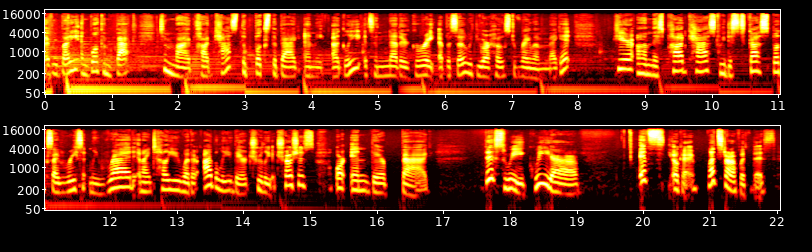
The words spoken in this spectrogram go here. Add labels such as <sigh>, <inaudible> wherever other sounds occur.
Everybody, and welcome back to my podcast, The Books, the Bag, and the Ugly. It's another great episode with your host, Raymond Megget. Here on this podcast, we discuss books I've recently read, and I tell you whether I believe they are truly atrocious or in their bag. This week, we, uh, it's okay. Let's start off with this.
